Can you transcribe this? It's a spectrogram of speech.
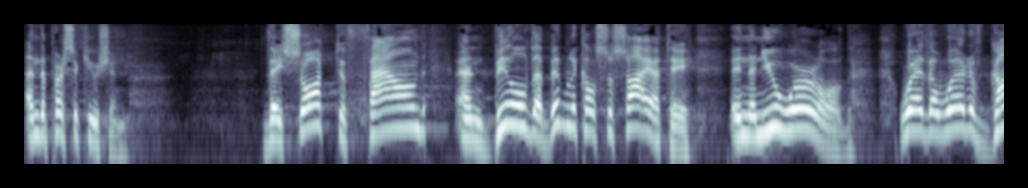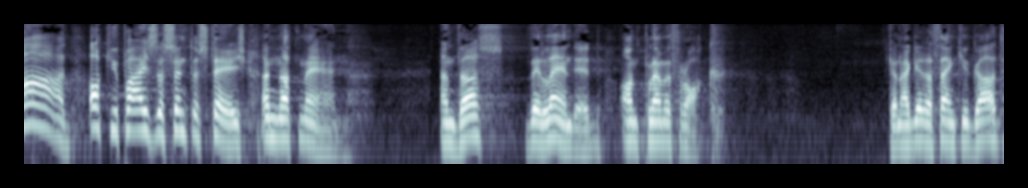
and the persecution. They sought to found and build a biblical society in the new world where the Word of God occupies the center stage and not man. And thus they landed on Plymouth Rock. Can I get a thank you, God?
